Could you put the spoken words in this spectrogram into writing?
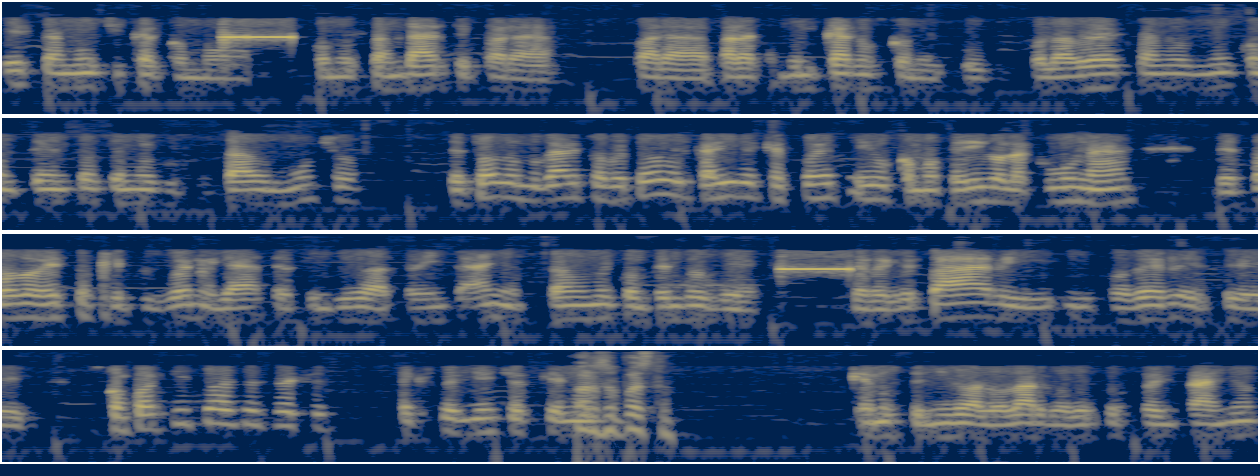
esta música como, como estandarte para, para, para comunicarnos con el público. La verdad estamos muy contentos, hemos disfrutado mucho de todos los lugares, sobre todo el Caribe que fue, digo, como te digo, la cuna de todo esto que pues bueno, ya se ha ascendido a 30 años. Estamos muy contentos de, regresar y, poder este, compartir todas esas experiencias que hemos, Por supuesto. que hemos tenido a lo largo de estos 30 años.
